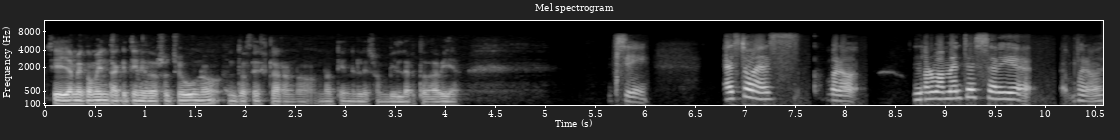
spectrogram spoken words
Si ella me comenta que tiene 281, entonces, claro, no, no tiene Lesson Builder todavía. sí. Esto es, bueno, normalmente sería, bueno,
